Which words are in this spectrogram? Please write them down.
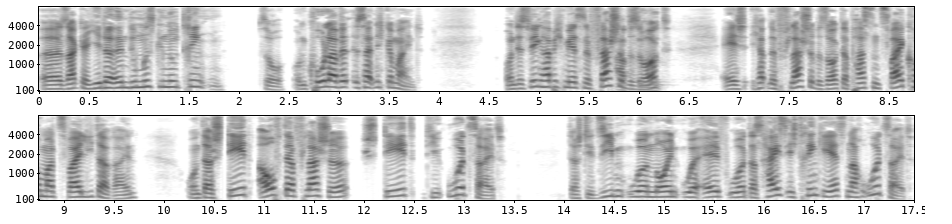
äh, sagt ja jeder, äh, du musst genug trinken. So. Und Cola wird, ist halt nicht gemeint. Und deswegen habe ich mir jetzt eine Flasche Absolut. besorgt. Ey, ich, ich habe eine Flasche besorgt, da passen 2,2 Liter rein. Und da steht auf der Flasche steht die Uhrzeit. Da steht 7 Uhr, 9 Uhr, 11 Uhr. Das heißt, ich trinke jetzt nach Uhrzeit.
